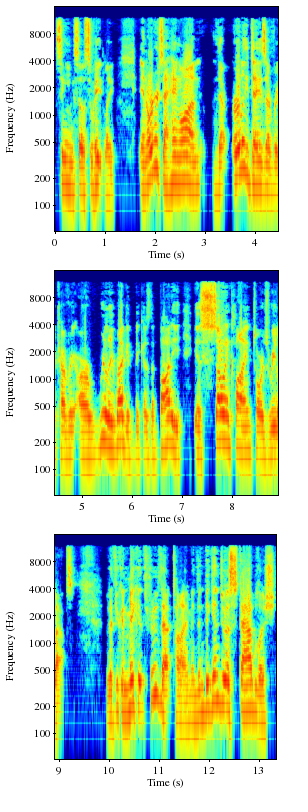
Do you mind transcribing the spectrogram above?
singing so sweetly. In order to hang on, the early days of recovery are really rugged because the body is so inclined towards relapse. But if you can make it through that time and then begin to establish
